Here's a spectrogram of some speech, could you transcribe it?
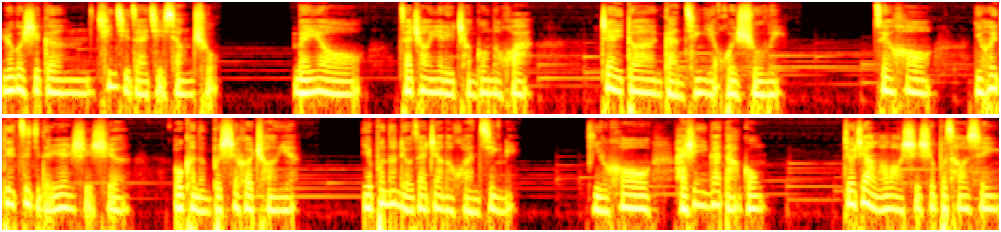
如果是跟亲戚在一起相处，没有在创业里成功的话，这一段感情也会疏离。最后，你会对自己的认识是。我可能不适合创业，也不能留在这样的环境里，以后还是应该打工，就这样老老实实不操心，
